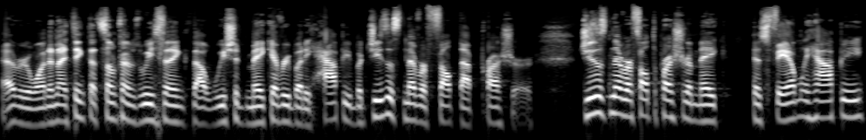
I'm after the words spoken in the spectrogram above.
everyone. And I think that sometimes we think that we should make everybody happy, but Jesus never felt that pressure. Jesus never felt the pressure to make his family happy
